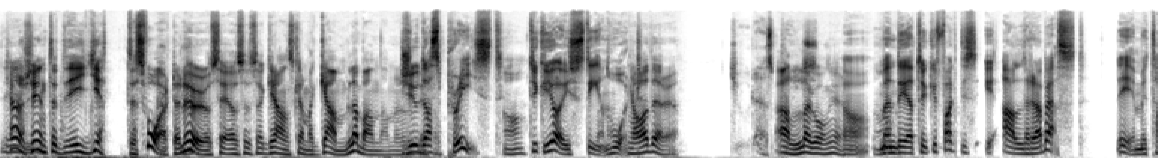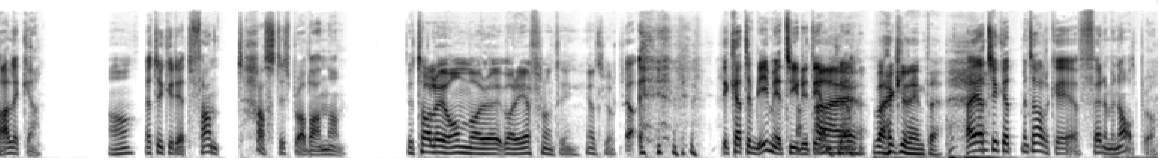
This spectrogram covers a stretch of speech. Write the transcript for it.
är- Kanske inte, det är jättesvårt, eller hur? Att säga, alltså, så här, granska de här gamla bandnamnen. Judas Priest Ja. tycker jag är stenhårt. Ja, det är det. Judas Alla gånger. Ja, Ja. Men det jag tycker faktiskt är allra bäst, det är Metallica. Ja, Jag tycker det är ett fantastiskt bra bandnamn. det talar ju om vad det, vad det är för någonting, helt klart. Det kan inte bli mer tydligt egentligen. Nej, verkligen inte. Nej, jag tycker att Metallica är fenomenalt bra.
